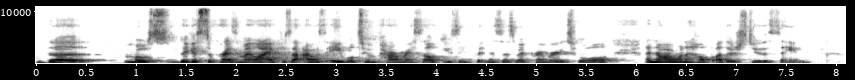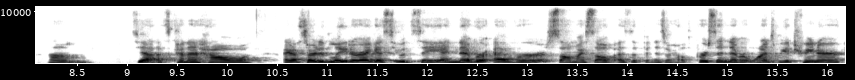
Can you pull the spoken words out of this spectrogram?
the most biggest surprise in my life was that I was able to empower myself using fitness as my primary tool. And now I want to help others do the same. Um, so yeah, that's kind of how I got started later, I guess you would say. I never ever saw myself as a fitness or health person, never wanted to be a trainer.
